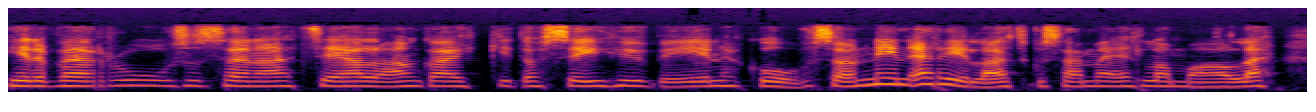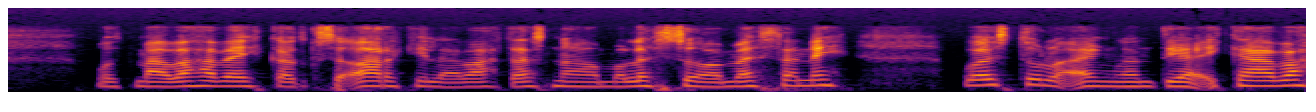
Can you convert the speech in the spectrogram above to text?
hirveän ruususena, että siellä on kaikki tosi hyvin, kun se on niin erilaista, kun sä meet lomalle. Mutta mä vähän veikkaan, että kun se arki lävähtäisi naamalle Suomessa, niin voisi tulla englantia ikävä.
